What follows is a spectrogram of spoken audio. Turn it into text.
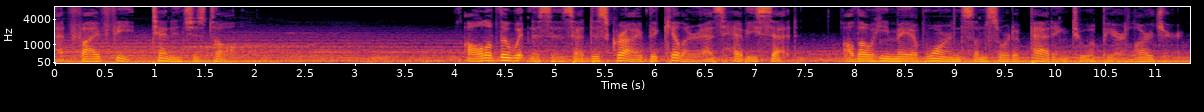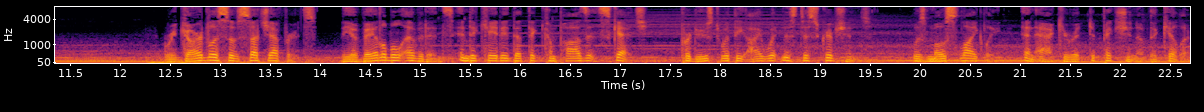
at 5 feet 10 inches tall. All of the witnesses had described the killer as heavy set, although he may have worn some sort of padding to appear larger. Regardless of such efforts, the available evidence indicated that the composite sketch, produced with the eyewitness descriptions, was most likely an accurate depiction of the killer.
